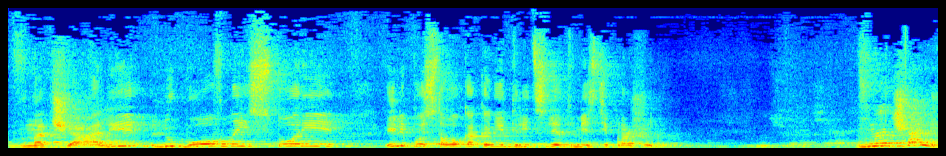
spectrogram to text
В начале любовной истории или после того, как они 30 лет вместе прожили в начале.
